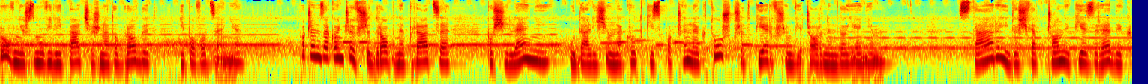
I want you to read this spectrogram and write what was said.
również zmówili pacierz na dobrobyt i powodzenie. Po czym zakończywszy drobne prace, posileni udali się na krótki spoczynek tuż przed pierwszym wieczornym dojeniem. Stary i doświadczony pies Redyk,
